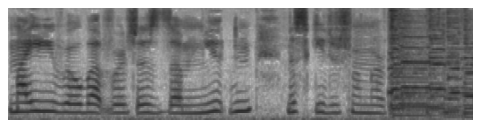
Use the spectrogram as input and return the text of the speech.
Mighty Robot versus the Mutant Mosquitoes from Earth.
